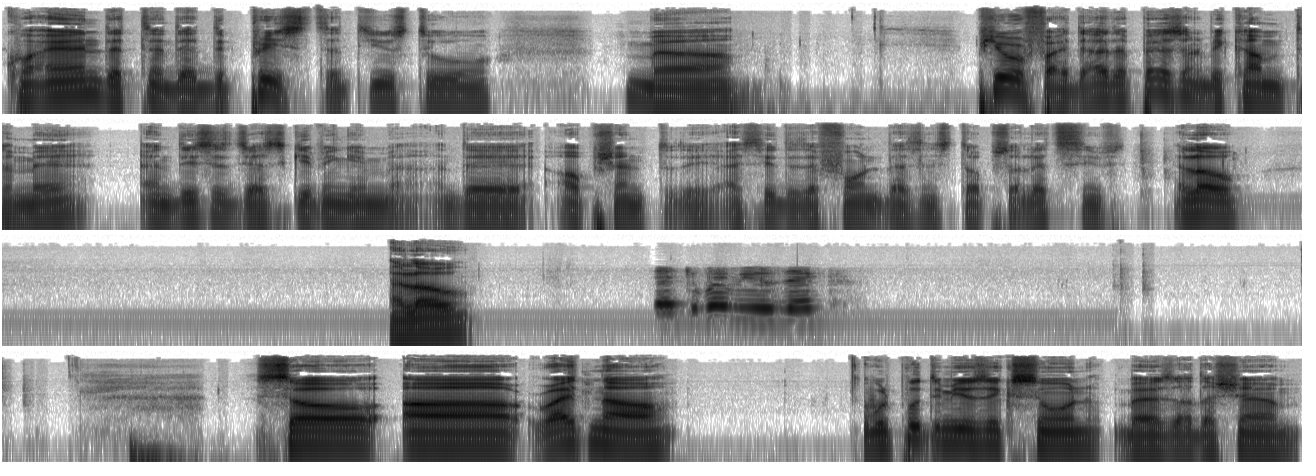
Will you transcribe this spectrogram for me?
Kohen that the, the priest that used to. Uh, purify the other person, become tameh, and this is just giving him uh, the option to the. I see that the phone doesn't stop, so let's see. If, hello. Hello. Yeah, you play music. So uh, right now, we'll put the music soon, Be'ezrat Hashem.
